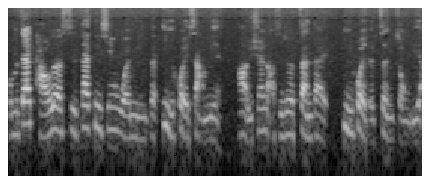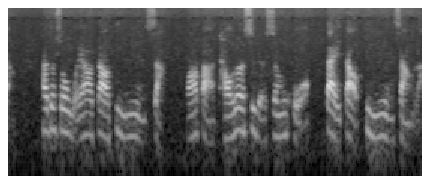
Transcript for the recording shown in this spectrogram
我们在陶乐市，在地心文明的议会上面啊，宇轩老师就站在议会的正中央，他就说我要到地面上，我要把陶乐市的生活带到地面上来。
